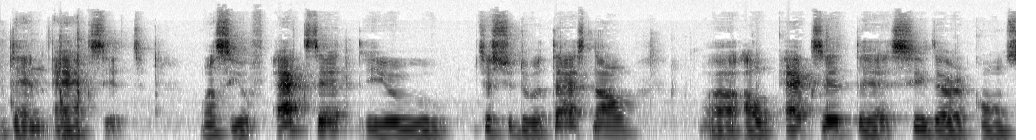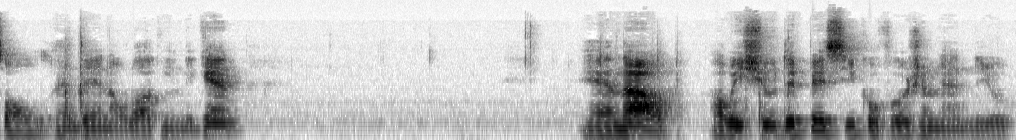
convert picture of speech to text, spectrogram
then exit. Once you've exit, you just to do a test now. Uh, I'll exit the Cedar console and then I'll log in again and now I'll issue the PSQL version and you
